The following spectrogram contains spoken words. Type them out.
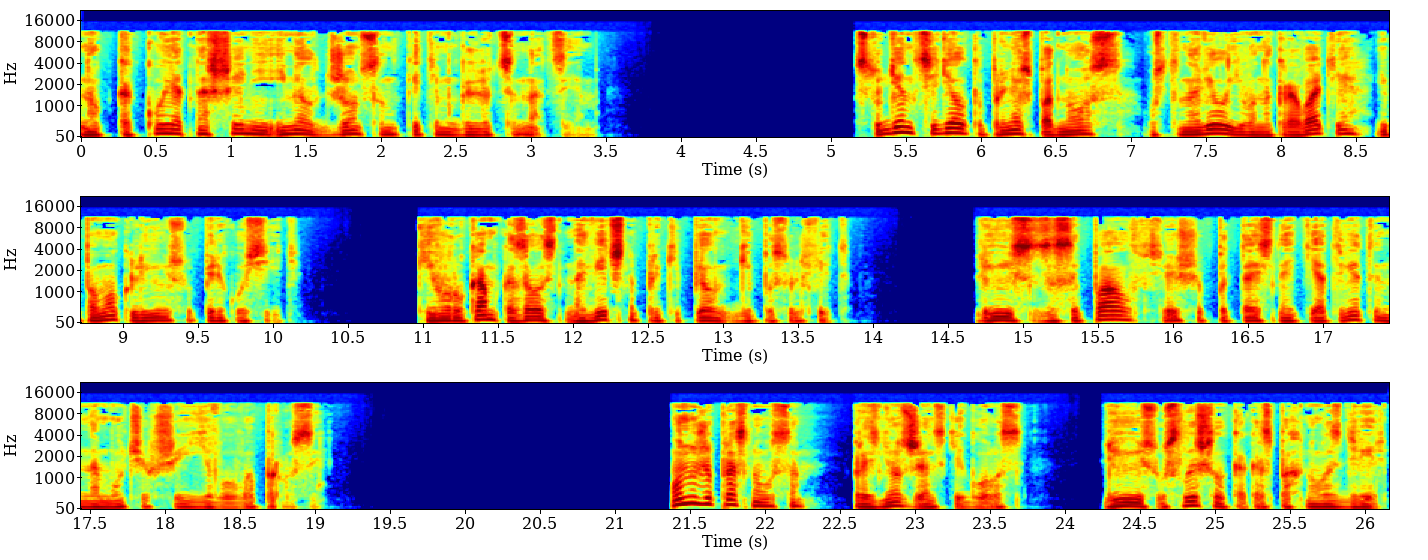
Но какое отношение имел Джонсон к этим галлюцинациям? Студент-сиделка принес поднос, установил его на кровати и помог Льюису перекусить. К его рукам, казалось, навечно прикипел гипосульфид. Льюис засыпал, все еще пытаясь найти ответы на мучившие его вопросы. Он уже проснулся, произнес женский голос. Льюис услышал, как распахнулась дверь.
